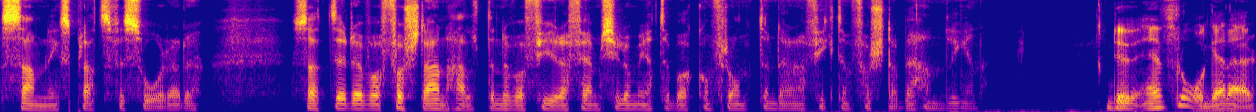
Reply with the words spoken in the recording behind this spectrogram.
samlingsplats för sårade. Så att det var första anhalten, det var 4-5 kilometer bakom fronten där han fick den första behandlingen. Du, en fråga där.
